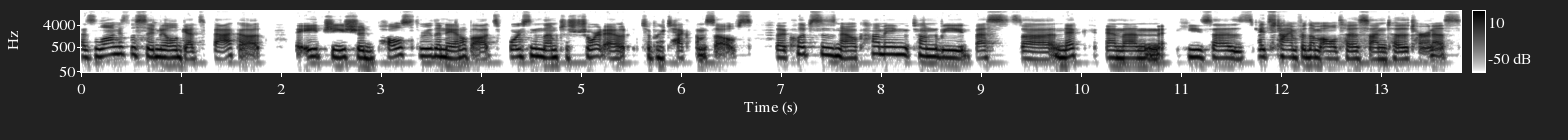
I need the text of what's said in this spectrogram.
As long as the signal gets back up, the 8G should pulse through the nanobots, forcing them to short out to protect themselves. The eclipse is now coming. Tonaby bests uh, Nick, and then he says it's time for them all to ascend to Eternus.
